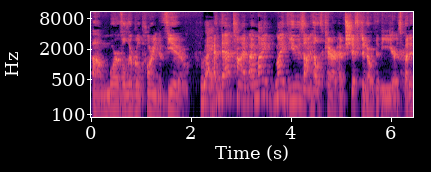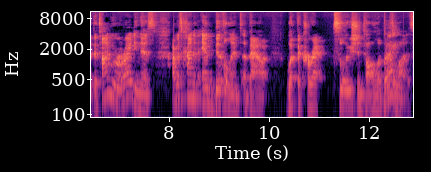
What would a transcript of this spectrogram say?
um, more of a liberal point of view. Right. At that time, I, my my views on healthcare have shifted over the years, but at the time we were writing this, I was kind of ambivalent about what the correct solution to all of this Right. was.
